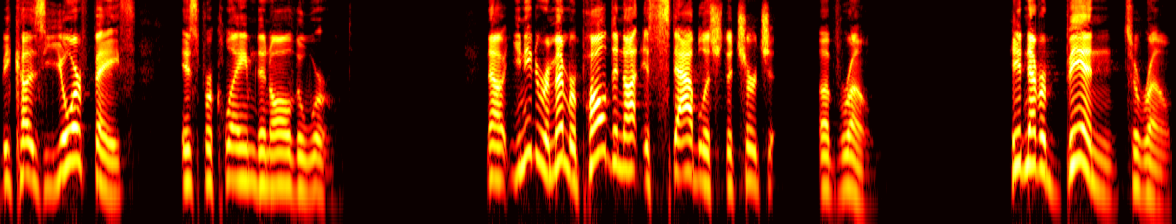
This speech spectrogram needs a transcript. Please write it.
because your faith is proclaimed in all the world. Now, you need to remember, Paul did not establish the church of Rome, he had never been to Rome.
